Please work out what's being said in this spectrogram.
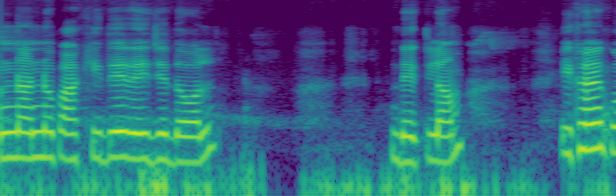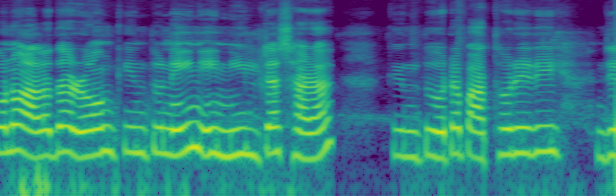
অন্যান্য পাখিদের এই যে দল দেখলাম। এখানে কোনো আলাদা রং কিন্তু নেই, এই নীলটা ছাড়া, কিন্তু ওটা পাথরেরই যে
